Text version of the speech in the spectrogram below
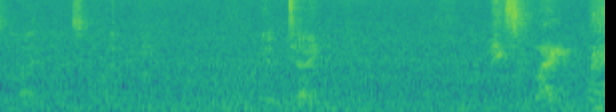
and light, nice and light. Get tight. Make some light. One.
